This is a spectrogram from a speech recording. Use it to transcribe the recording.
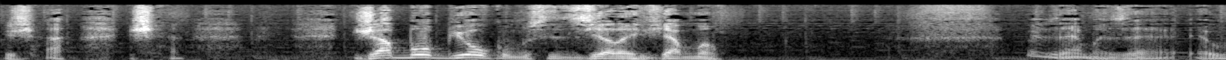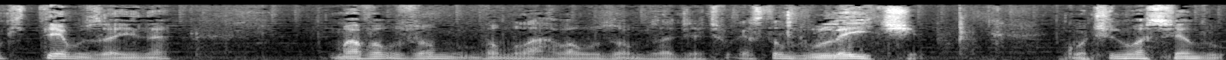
Já, já, já bobeou, como se dizia lá em Viamão. Pois é, mas é, é o que temos aí, né? Mas vamos, vamos, vamos lá, vamos, vamos adiante. A questão do leite continua sendo.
